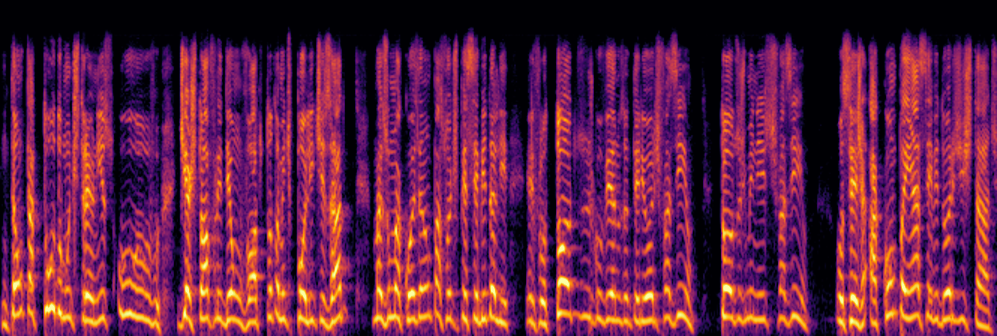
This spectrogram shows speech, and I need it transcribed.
Então tá tudo muito estranho nisso. O Dias Toffoli deu um voto totalmente politizado, mas uma coisa não passou despercebida ali. Ele falou: todos os governos anteriores faziam, todos os ministros faziam. Ou seja, acompanhar servidores de estados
